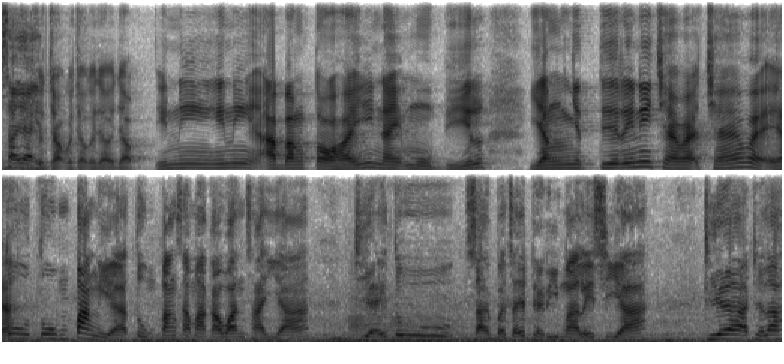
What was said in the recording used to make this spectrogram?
saya kejap, kejap, kejap, kejap. Ini ini Abang Toha ini naik mobil yang nyetir ini cewek-cewek ya. Itu tumpang ya, tumpang sama kawan saya. Dia itu sahabat saya dari Malaysia dia adalah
